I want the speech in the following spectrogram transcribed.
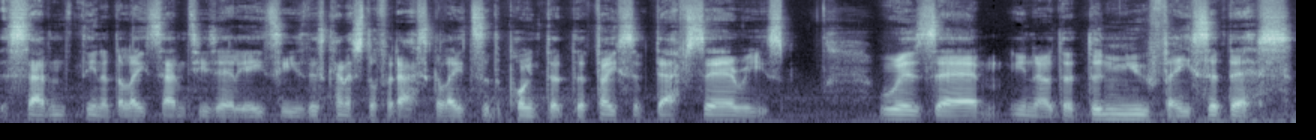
the seventh, you know, the late seventies, early eighties, this kind of stuff had escalated to the point that the Face of Death series was, um, you know, the the new face of this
